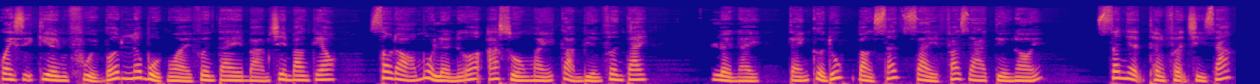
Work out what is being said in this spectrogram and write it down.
Quay sĩ Kiên phủi bớt lớp bột ngoài vân tay bám trên băng keo, sau đó một lần nữa áp xuống máy cảm biến vân tay. Lần này, cánh cửa đúc bằng sắt dày phát ra tiếng nói. Xác nhận thân phận chính xác,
